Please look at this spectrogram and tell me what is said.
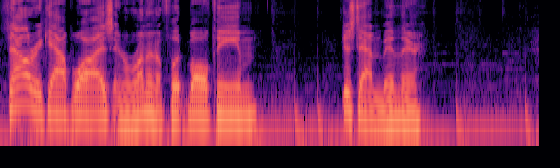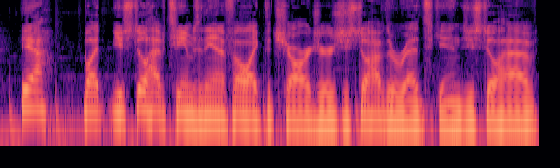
salary cap wise and running a football team, just hadn't been there. Yeah, but you still have teams in the NFL like the Chargers. You still have the Redskins. You still have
